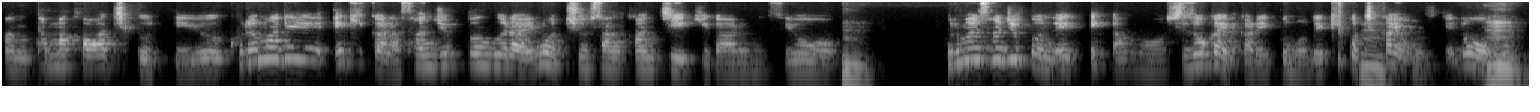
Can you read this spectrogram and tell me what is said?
あの玉川地区っていう車で駅から30分ぐらいの中山間地域があるんですよ。うん。車で30分ええあの静岡駅から行くので結構近いんですけど、うん。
